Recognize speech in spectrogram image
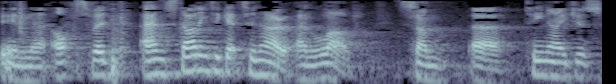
in uh, Oxford and starting to get to know and love some uh, teenagers.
